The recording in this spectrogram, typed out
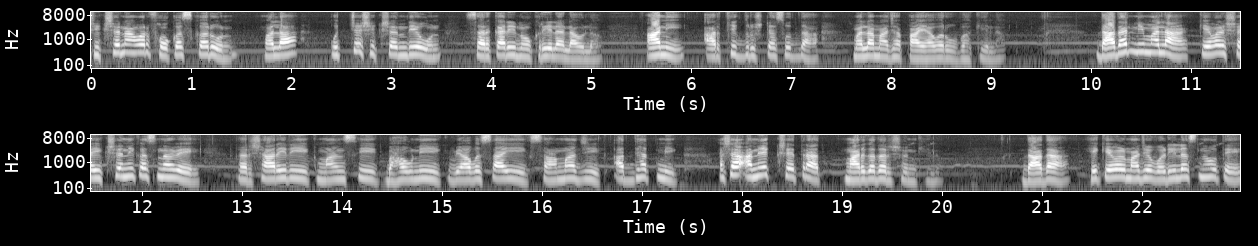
शिक्षणावर फोकस करून मला उच्च शिक्षण देऊन सरकारी नोकरीला लावलं आणि आर्थिकदृष्ट्यासुद्धा मला माझ्या पायावर उभं केलं. दादांनी मला केवळ शैक्षणिकच नव्हे तर शारीरिक मानसिक भावनिक व्यावसायिक सामाजिक आध्यात्मिक अशा अनेक क्षेत्रात मार्गदर्शन केलं. दादा हे केवळ माझे वडीलच नव्हते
